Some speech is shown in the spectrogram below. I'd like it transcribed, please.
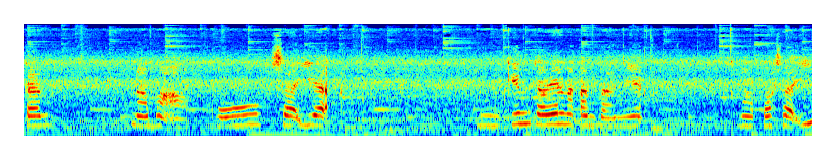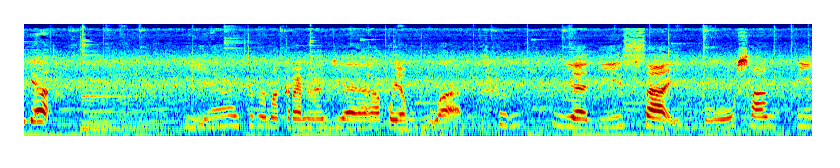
Perkenalkan, nama aku Saya. Mungkin kalian akan tanya, kenapa Saya? Iya, itu nama keren aja, aku yang buat. Jadi Sa itu Santi,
